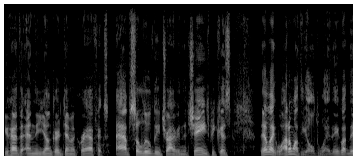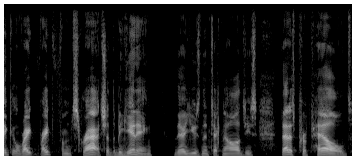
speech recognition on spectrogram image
you had the, and the younger demographics absolutely driving the change because they're like, well, I don't want the old way. They, go, they can right, right from scratch at the beginning, they're using the technologies that has propelled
